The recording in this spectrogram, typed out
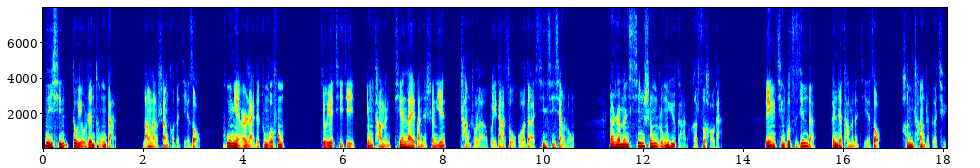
内心都有认同感。朗朗上口的节奏，扑面而来的中国风，九月奇迹用他们天籁般的声音唱出了伟大祖国的欣欣向荣，让人们心生荣誉感和自豪感，并情不自禁地跟着他们的节奏。哼唱着歌曲。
